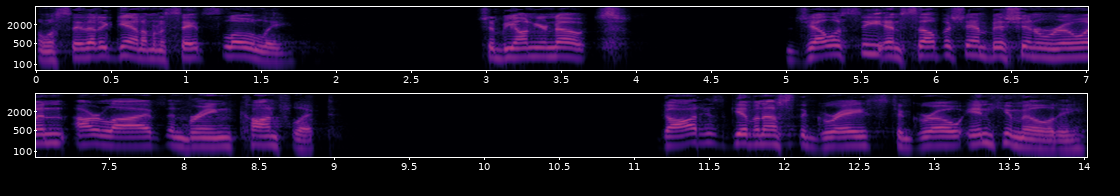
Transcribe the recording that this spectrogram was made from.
I want to say that again. I'm going to say it slowly. Should be on your notes. Jealousy and selfish ambition ruin our lives and bring conflict. God has given us the grace to grow in humility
